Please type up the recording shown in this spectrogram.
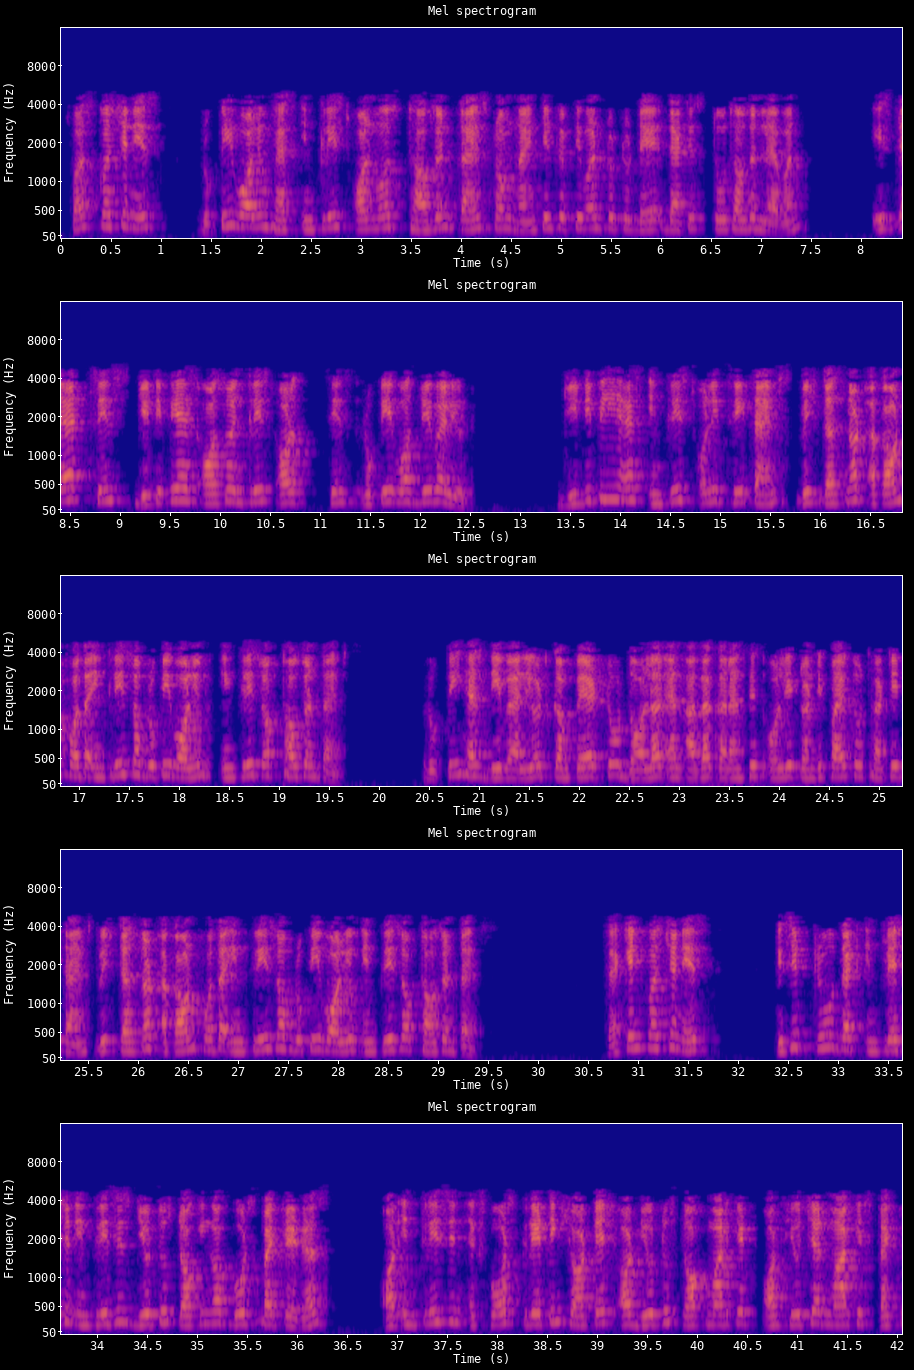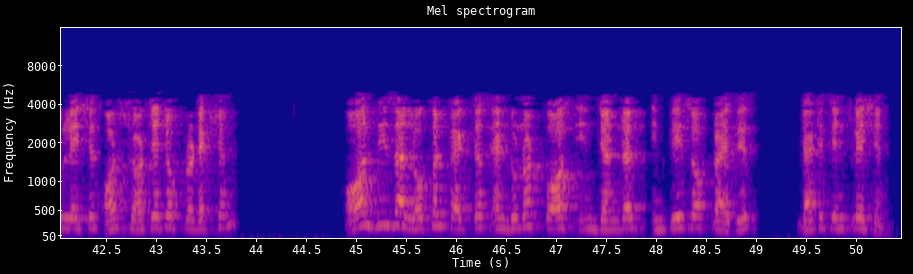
First question is, rupee volume has increased almost 1000 times from 1951 to today that is 2011. Is that since GDP has also increased or since rupee was devalued? GDP has increased only 3 times which does not account for the increase of rupee volume increase of 1000 times. Rupee has devalued compared to dollar and other currencies only 25 to 30 times which does not account for the increase of rupee volume increase of 1000 times. Second question is, is it true that inflation increases due to stocking of goods by traders or increase in exports creating shortage or due to stock market or future market speculations or shortage of production? All these are local factors and do not cause in general increase of prices that is inflation.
